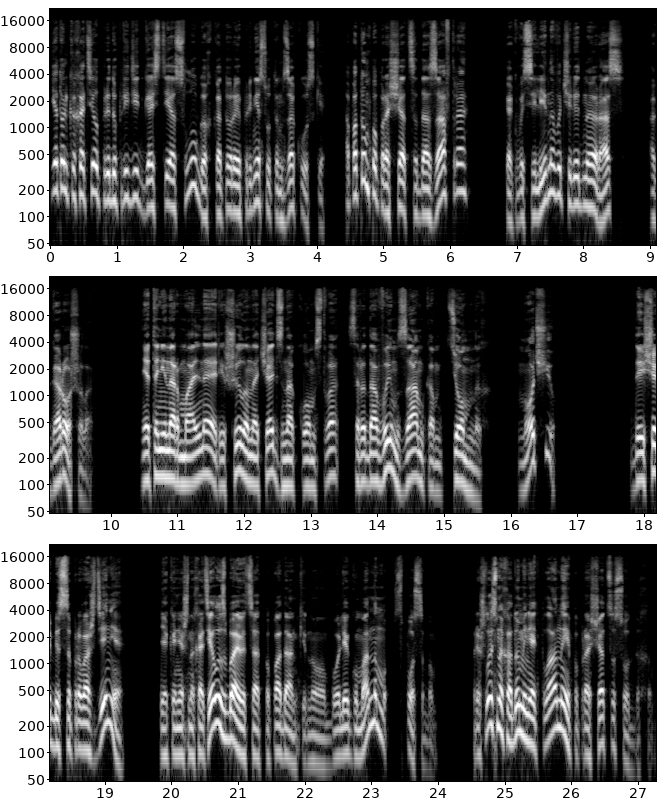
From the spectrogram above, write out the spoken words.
я только хотел предупредить гостей о слугах, которые принесут им закуски, а потом попрощаться до завтра, как Василина в очередной раз огорошила. Это ненормальное решила начать знакомство с родовым замком темных ночью? Да еще без сопровождения? Я, конечно, хотел избавиться от попаданки, но более гуманным способом. Пришлось на ходу менять планы и попрощаться с отдыхом.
